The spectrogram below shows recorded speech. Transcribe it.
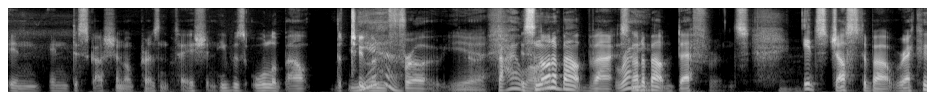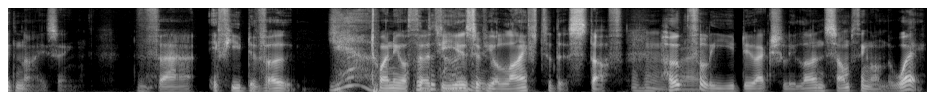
in in discussion or presentation he was all about the to Yeah. and fro you know. Yeah. dialogue. it's not about that it's Right. not about deference it's just about recognizing that if you devote yeah 20 or 30 years time of your life to this stuff Mhm. hopefully you do actually learn something on the way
